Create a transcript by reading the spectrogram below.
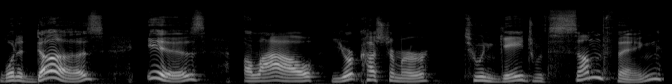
What it does is allow your customer to engage with something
